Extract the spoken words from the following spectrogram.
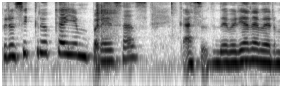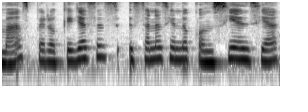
Pero sí creo que hay empresas, debería de haber más, pero que ya se están haciendo conciencia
